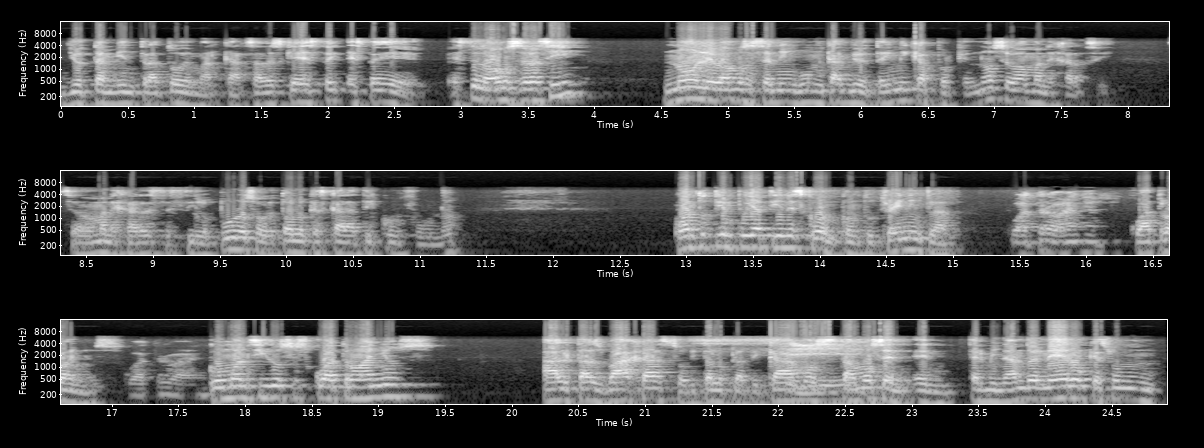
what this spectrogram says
yo también trato de marcar, ¿sabes qué? Este, este, este lo vamos a hacer así, no le vamos a hacer ningún cambio de técnica porque no se va a manejar así. Se va a manejar de este estilo puro, sobre todo lo que es karate y kung fu, ¿no? ¿Cuánto tiempo ya tienes con, con tu training club? Cuatro años, Cuatro años. cuatro años. ¿Cómo han sido esos cuatro años? Altas, bajas, ahorita lo platicamos, Sí. estamos en, en- terminando enero, que es un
